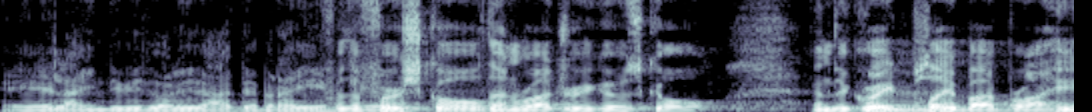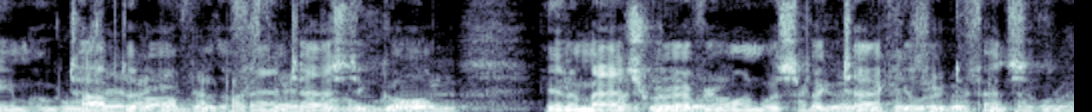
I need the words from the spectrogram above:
eh, eh, la individualidad de Brahim. for the first goal, then Rodrygo's goal. And the great play by Brahim, who topped it off with a fantastic goal in a match where everyone was spectacular defensively.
